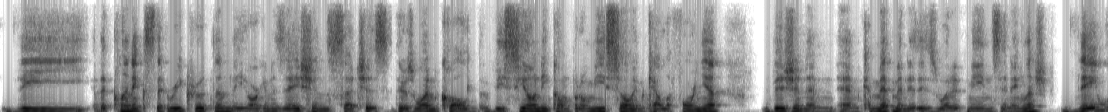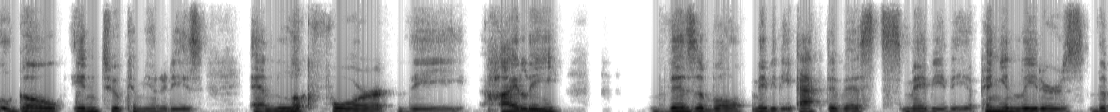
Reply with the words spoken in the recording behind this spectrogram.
the the clinics that recruit them, the organizations such as there's one called Visión y Compromiso in California, vision and, and commitment is what it means in English. They will go into communities and look for the highly visible, maybe the activists, maybe the opinion leaders, the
